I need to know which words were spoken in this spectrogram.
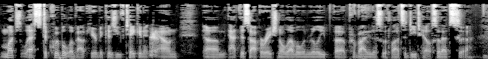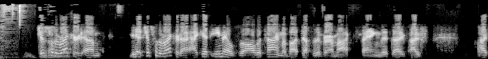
much less to quibble about here because you've taken it yeah. down um, at this operational level and really uh, provided us with lots of detail so that's uh, just for the record um, yeah, just for the record, I, I, get emails all the time about Death of the Wehrmacht saying that I've, I've I've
